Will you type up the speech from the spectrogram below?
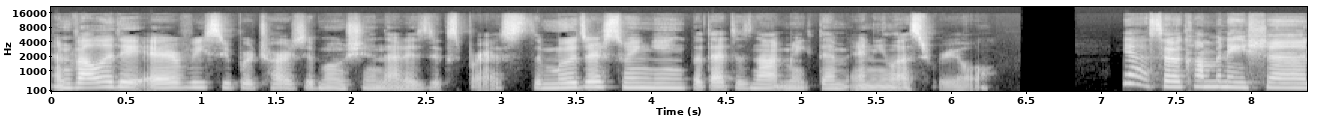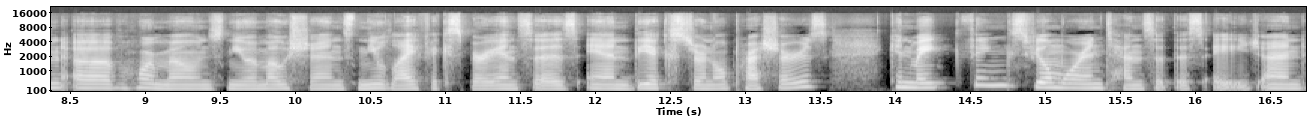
and validate every supercharged emotion that is expressed. The moods are swinging, but that does not make them any less real. Yeah, so a combination of hormones, new emotions, new life experiences, and the external pressures can make things feel more intense at this age. And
